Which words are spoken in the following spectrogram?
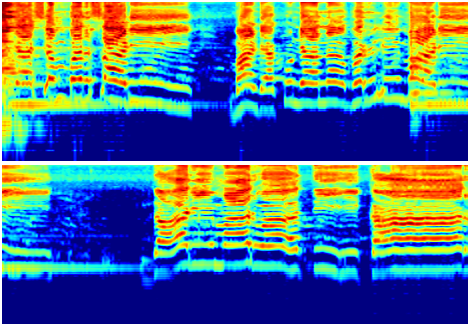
माझ्या शंभर साडी भांड्या कुंड्यानं भरली माडी. दारी मारवती कार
